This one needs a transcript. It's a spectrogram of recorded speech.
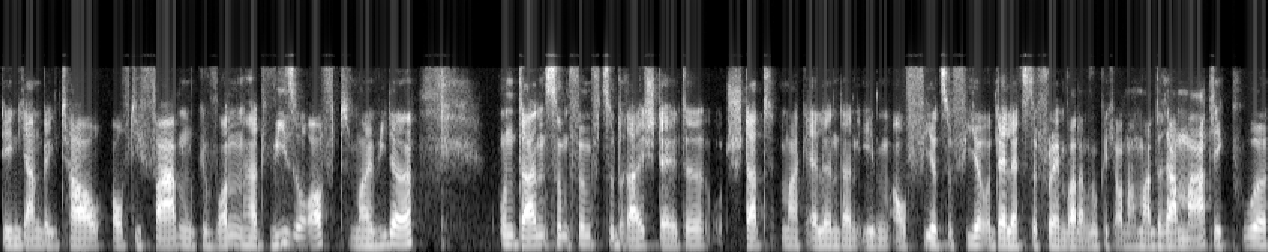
den Jan Bingtao auf die Farben gewonnen hat, wie so oft mal wieder. Und dann zum 5 zu 3 stellte, statt Mark Allen dann eben auf 4 zu 4. Und der letzte Frame war dann wirklich auch nochmal Dramatik pur.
